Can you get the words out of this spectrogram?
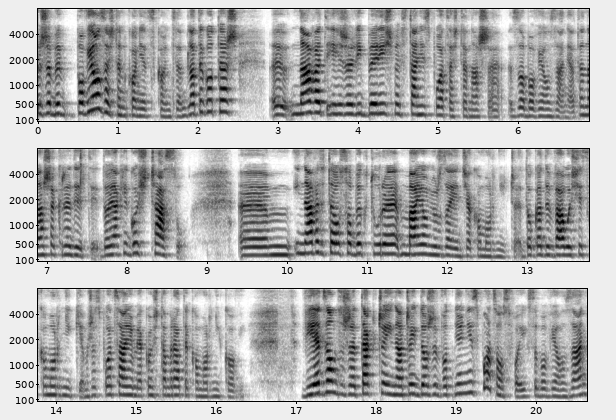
żeby powiązać ten koniec z końcem. Dlatego też y, nawet jeżeli byliśmy w stanie spłacać te nasze zobowiązania, te nasze kredyty do jakiegoś czasu, i nawet te osoby, które mają już zajęcia komornicze, dogadywały się z komornikiem, że spłacają jakąś tam ratę komornikowi, wiedząc, że tak czy inaczej dożywotnio nie spłacą swoich zobowiązań,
